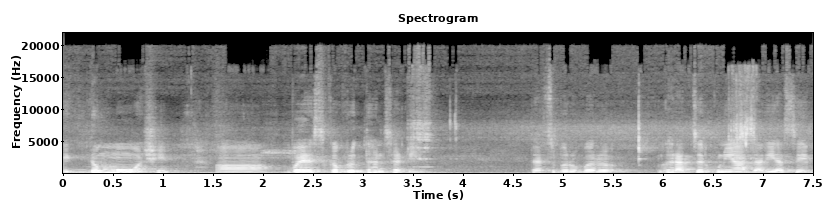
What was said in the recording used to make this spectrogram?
एकदम मऊ अशी वयस्क वृद्धांसाठी. त्याचबरोबर घरात जर कुणी आजारी असेल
